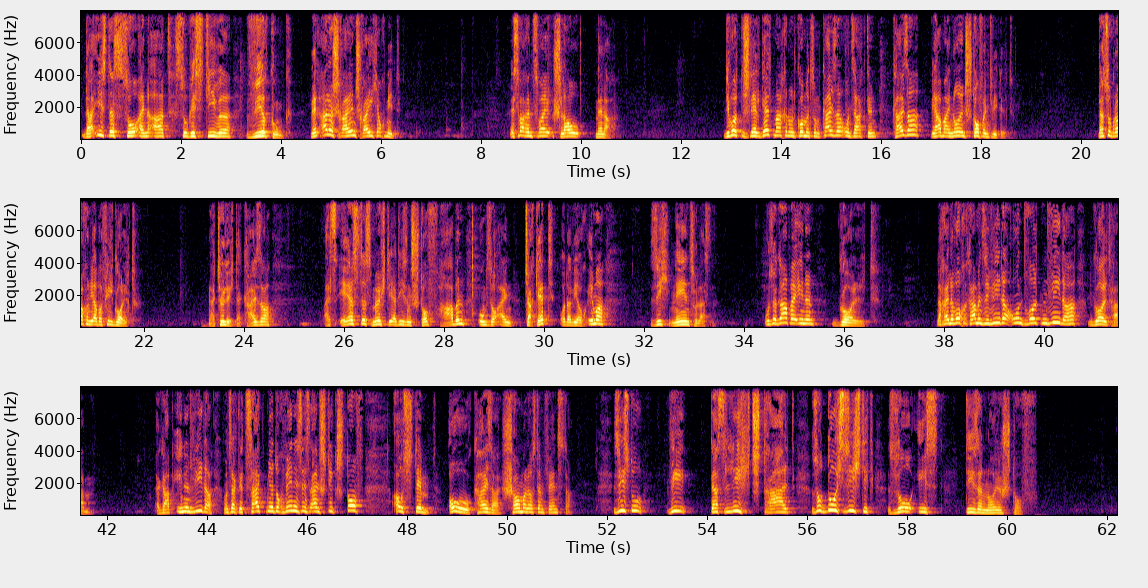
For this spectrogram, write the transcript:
da ist das so eine Art suggestive Wirkung. Wenn alle schreien, schreie ich auch mit. Es waren zwei schlau Männer. Die wollten schnell Geld machen und kommen zum Kaiser und sagten, Kaiser, wir haben einen neuen Stoff entwickelt. Dazu brauchen wir aber viel Gold. Natürlich, der Kaiser als erstes möchte er diesen Stoff haben, um so ein Jackett oder wie auch immer sich nähen zu lassen. Und so gab er ihnen Gold. Nach einer Woche kamen sie wieder und wollten wieder Gold haben. Er gab ihnen wieder und sagte, zeigt mir doch wenigstens ein Stück Stoff aus dem, oh Kaiser, schau mal aus dem Fenster. Siehst du, wie das Licht strahlt, so durchsichtig, so ist dieser neue Stoff.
